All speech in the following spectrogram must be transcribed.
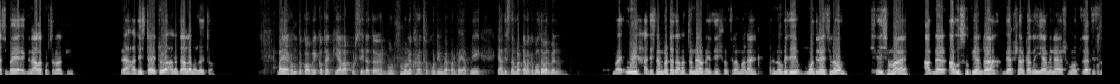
আসিফ ভাই একদিন আলাপ করছিল আর কি। হাদিসটা একটু আমার জানলে ভালো হতো ভাই এখন তো কবে কোথায় কি আলাপ করছি এটা তো মনে করা তো কঠিন ব্যাপার ভাই। আপনি হাদিস নাম্বারটা আমাকে বলতে পারবেন? ভাই ওই হাদিস নাম্বারটা জানার জন্য আপনাকে জিজ্ঞেস করছিলাম মানে নবীজি মদিনায় ছিল সেই সময় আপনার আবু সুফিয়ানরা ব্যবসার কাজে ইয়ামিনে সম্ভবত যাচ্ছিল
